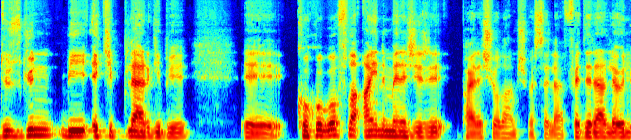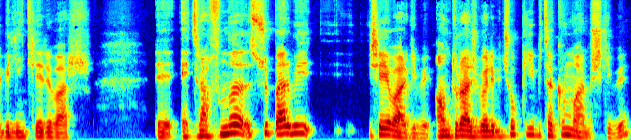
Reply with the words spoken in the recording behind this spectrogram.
düzgün bir ekipler gibi. E, Coco Gauff'la aynı menajeri paylaşıyorlarmış mesela. Federer'le öyle bir linkleri var. E, etrafında süper bir şey var gibi. Anturaj böyle bir çok iyi bir takım varmış gibi.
